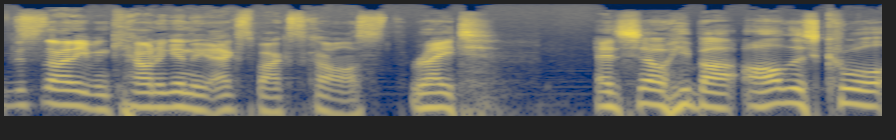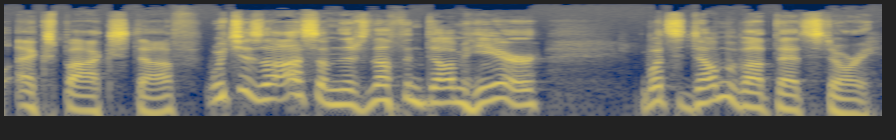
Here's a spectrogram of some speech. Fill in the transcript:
This is not even counting in the Xbox cost. Right. And so he bought all this cool Xbox stuff, which is awesome. There's nothing dumb here. What's dumb about that story?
